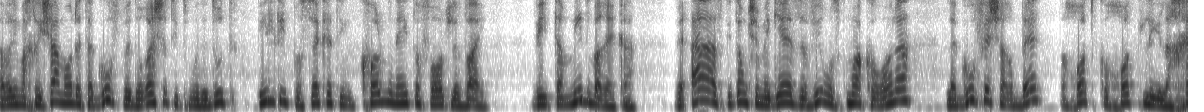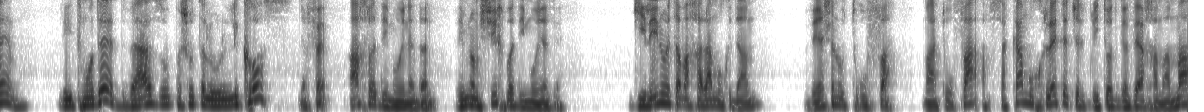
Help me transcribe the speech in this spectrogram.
אבל היא מחלישה מאוד את הגוף ודורשת התמודדות בלתי פוסקת עם כל מיני תופעות לוואי. והיא תמיד ברקע. ואז פתאום כשמגיע איזה וירוס כמו הקורונה, לגוף יש הרבה פחות כוחות להילחם, להתמודד, ואז הוא פשוט עלול לקרוס. יפה, אחלה דימוי נדן. ואם נמשיך בדימוי הזה, גילינו את המחלה מוקדם, ויש לנו תרופה. מה התרופה? הפסקה מוחלטת של פליטות גזי החממה,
